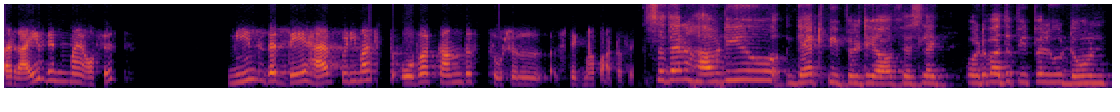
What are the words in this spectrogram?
arrived in my office means that they have pretty much overcome the social stigma part of it. So then how do you get people to your office? Like what about the people who don't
